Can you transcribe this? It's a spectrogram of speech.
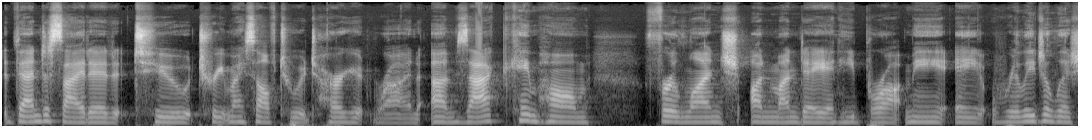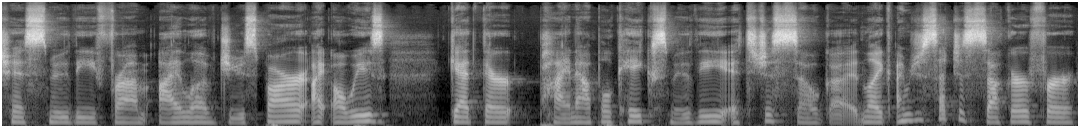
then decided to treat myself to a Target run. Um, Zach came home for lunch on Monday and he brought me a really delicious smoothie from I Love Juice Bar. I always get their pineapple cake smoothie. It's just so good. Like, I'm just such a sucker for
